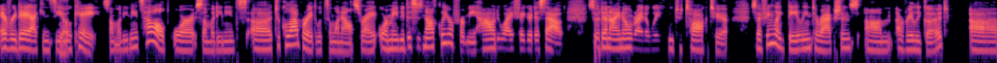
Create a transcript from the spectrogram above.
every day I can see, okay, somebody needs help or somebody needs. Uh, uh, to collaborate with someone else, right? Or maybe this is not clear for me. How do I figure this out? So then I know right away who to talk to. So I think like daily interactions um, are really good, uh,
